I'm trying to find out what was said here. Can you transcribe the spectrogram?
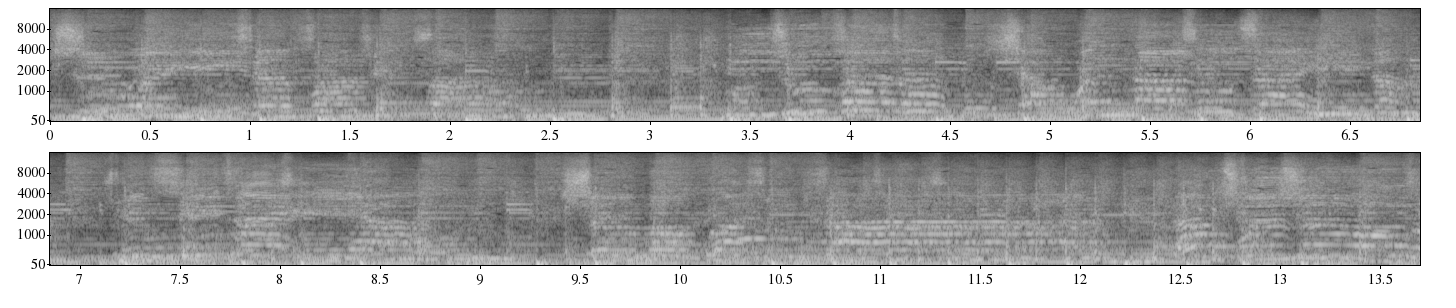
是唯一的方法。出发了，想问那路在哪？群星在呀，什么关卡？当城市朦胧，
